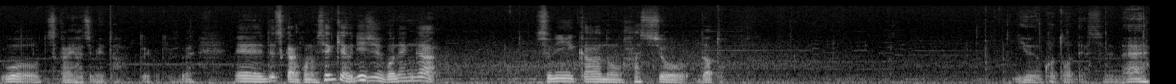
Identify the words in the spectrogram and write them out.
クを使い始めたということですね。えー、ですからこの1925年がスニーカーの発祥だということですね。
